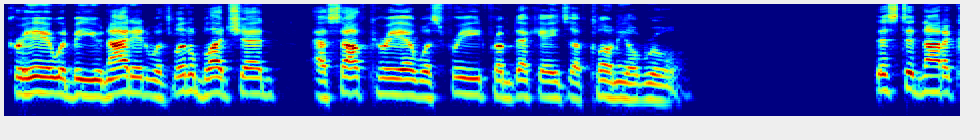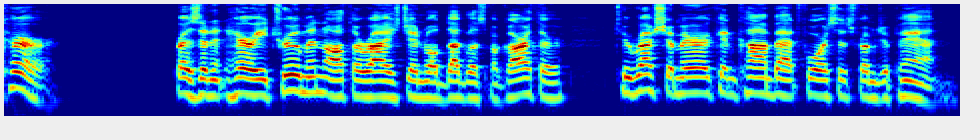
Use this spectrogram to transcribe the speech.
Korea would be united with little bloodshed as South Korea was freed from decades of colonial rule. This did not occur. President Harry Truman authorized General Douglas MacArthur to rush American combat forces from Japan.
